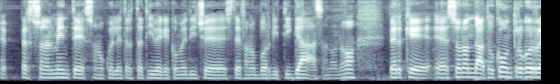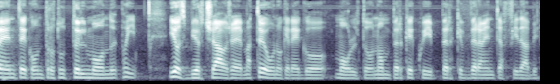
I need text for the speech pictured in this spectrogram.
Cioè, personalmente sono quelle trattative che, come dice Stefano Borghi, ti gasano, no? Perché eh, sono andato controcorrente contro tutto il mondo. E poi io sbirciavo, cioè Matteo è uno che leggo molto, non perché qui, perché è veramente affidabile.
